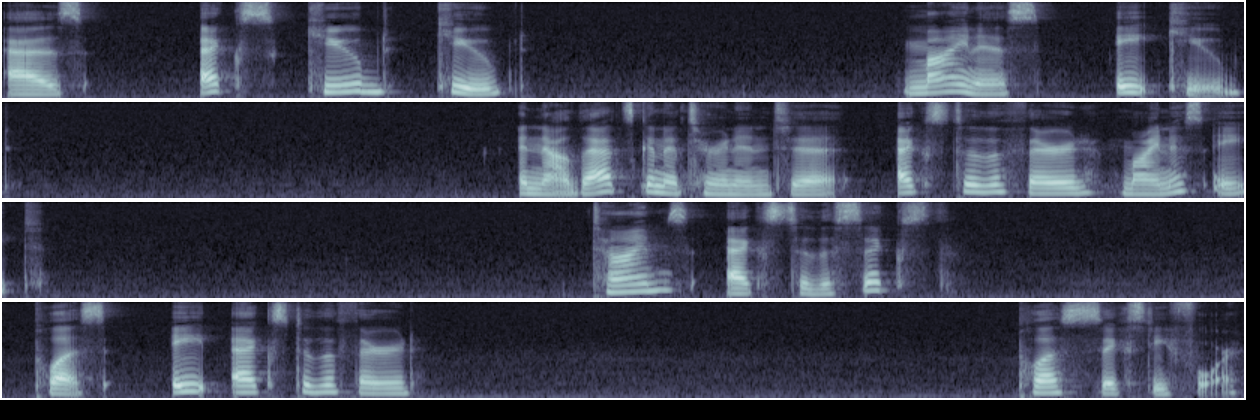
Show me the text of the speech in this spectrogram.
as x cubed cubed minus 8 cubed. And now that's going to turn into x to the third minus 8 times x to the sixth plus 8x to the third plus 64.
